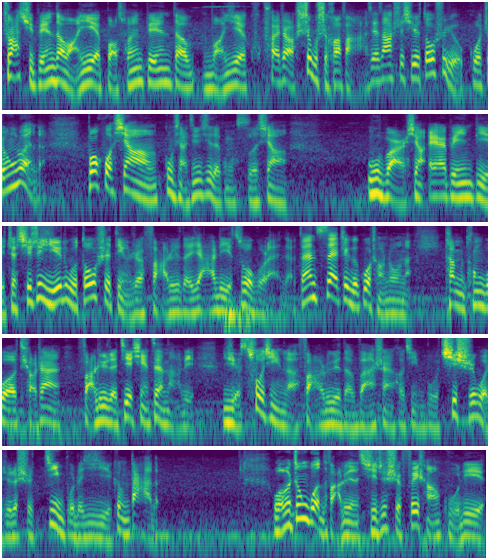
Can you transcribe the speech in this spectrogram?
抓取别人的网页、保存别人的网页快照是不是合法，在当时其实都是有过争论的。包括像共享经济的公司，像 Uber、像 Airbnb，这其实一路都是顶着法律的压力做过来的。但在这个过程中呢，他们通过挑战法律的界限在哪里，也促进了法律的完善和进步。其实我觉得是进步的意义更大的。我们中国的法律呢，其实是非常鼓励，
